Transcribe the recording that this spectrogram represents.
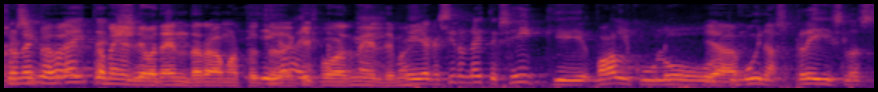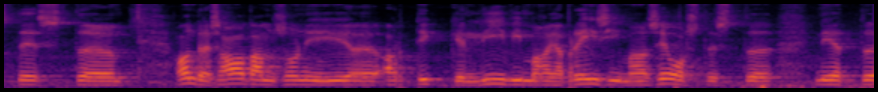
sulle ikka näiteks... meeldivad enda raamatud, kipuvad meeldima. ei, aga siin on näiteks Heiki Valgu lood muinaspreislastest, Andres Adamsoni artikkel Liivimaa ja Preisimaa seostest, nii et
